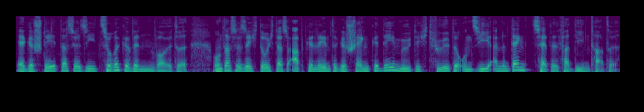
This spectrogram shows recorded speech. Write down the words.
Er gesteht, dass er sie zurückgewinnen wollte und dass er sich durch das abgelehnte Geschenk gedemütigt fühlte und sie einen Denkzettel verdient hatte.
